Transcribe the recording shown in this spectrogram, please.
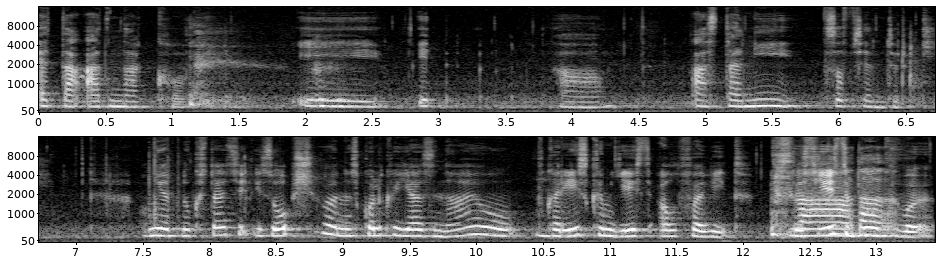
это одинаково. И, и а, остальные совсем другие. Нет, ну, кстати, из общего, насколько я знаю, в корейском есть алфавит. То есть есть да. буквы,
